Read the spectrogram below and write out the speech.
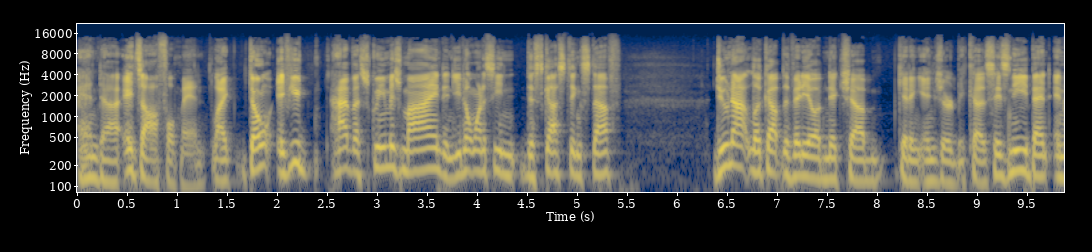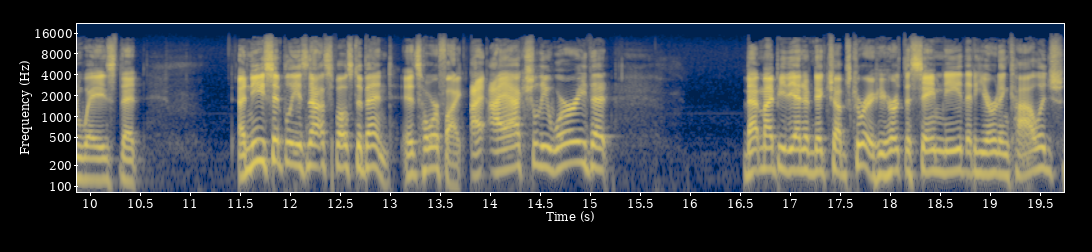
and uh, it's awful, man. Like, don't if you have a squeamish mind and you don't want to see disgusting stuff, do not look up the video of Nick Chubb getting injured because his knee bent in ways that a knee simply is not supposed to bend. It's horrifying. I, I actually worry that that might be the end of Nick Chubb's career. He hurt the same knee that he hurt in college,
